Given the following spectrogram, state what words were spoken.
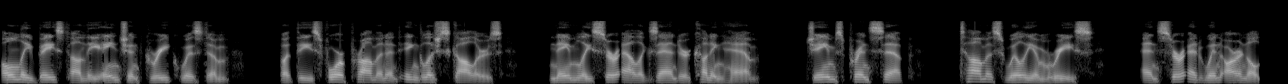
only based on the ancient Greek wisdom, but these four prominent English scholars, namely Sir Alexander Cunningham, James Prinsep, Thomas William Rhys, and Sir Edwin Arnold,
